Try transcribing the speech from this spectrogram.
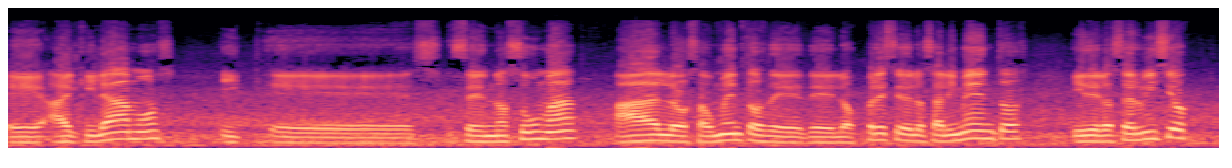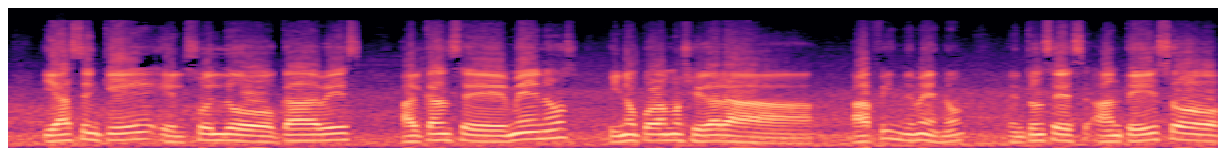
eh, alquilamos y se nos suma a los aumentos de, los precios de los alimentos y de los servicios y hacen que el sueldo cada vez alcance menos y no podamos llegar a, fin de mes, ¿no? Entonces, ante eso,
